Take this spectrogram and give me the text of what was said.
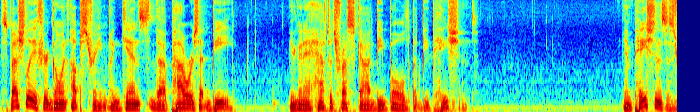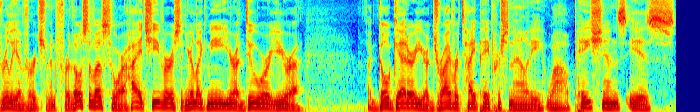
Especially if you're going upstream against the powers that be. You're going to have to trust God, be bold, but be patient. And patience is really a virtue. And for those of us who are high achievers, and you're like me, you're a doer, you're a a go getter, you're a driver type A personality. Wow, patience is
